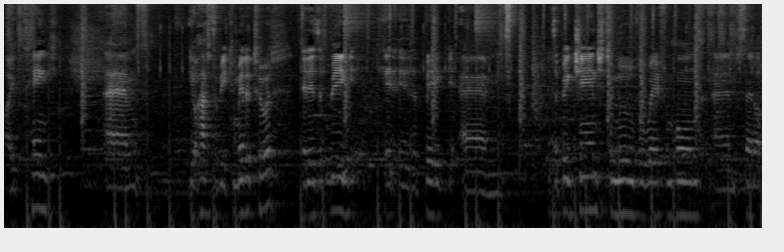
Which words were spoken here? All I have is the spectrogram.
I think um, you have to be committed to it. It is a big, it is a big, um, it's a big change to move away from home and set up,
